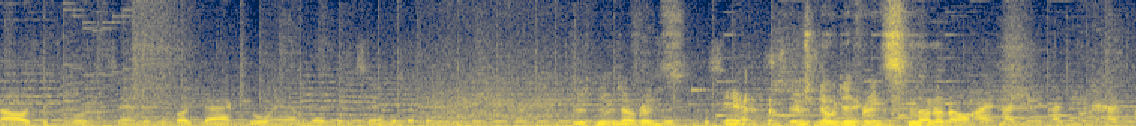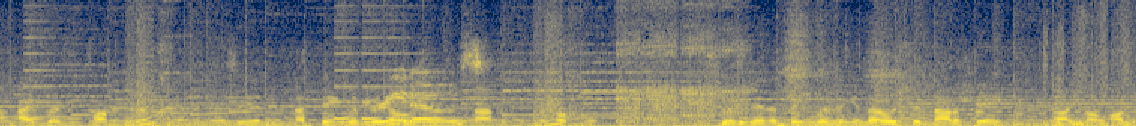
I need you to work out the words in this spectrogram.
No, it's was thinking more of salmon, like the actual animal than salmon that they There's no Even though there's difference. a, the salmon. Yeah, There's no difference. No, no, no. I, I mean, I mean, I, I, I was talking about salmon as in a thing living in the ocean, not okay. As in a thing living in the ocean, not a thing, uh, you know, on the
